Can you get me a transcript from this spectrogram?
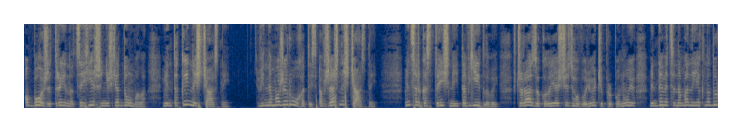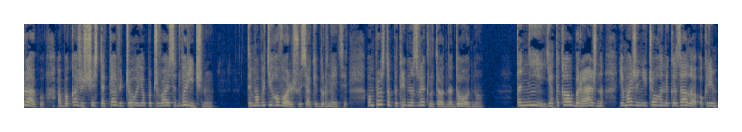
О Боже, Трино, це гірше, ніж я думала. Він такий нещасний. Він не може рухатись, а вже ж нещасний. Він саркастичний та в'їдливий. Щоразу, коли я щось говорю чи пропоную, він дивиться на мене як на дурепу або каже щось таке, від чого я почуваюся дворічною. Ти, мабуть, і говориш усякі дурниці. Вам просто потрібно звикнути одне до одного. Та ні, я така обережна, я майже нічого не казала, окрім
